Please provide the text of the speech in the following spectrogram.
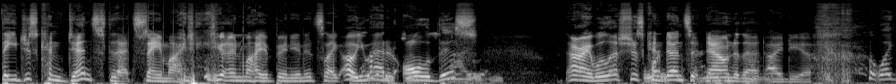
they just condensed that same idea, in my opinion. It's like, oh, you added all of this. All right, well, let's just condense it down to that idea. like,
